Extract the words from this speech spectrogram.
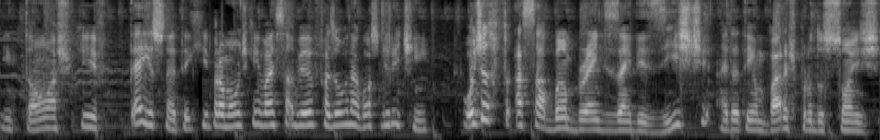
Então, acho que é isso, né? Tem que ir pra mão de quem vai saber fazer o negócio direitinho. Hoje a, Saban Brands ainda existe, ainda tem várias produções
